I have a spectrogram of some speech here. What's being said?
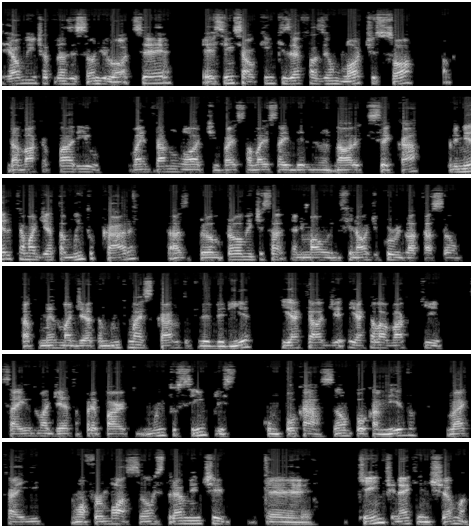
realmente a transição de lotes é, é essencial. Quem quiser fazer um lote só, da vaca pariu, vai entrar no lote, vai, só vai sair dele na hora que secar. Primeiro que é uma dieta muito cara, tá? provavelmente esse animal em final de curva de lactação está comendo uma dieta muito mais cara do que deveria, e aquela, e aquela vaca que saiu de uma dieta pré-parto muito simples, com pouca ração, pouco amido, vai cair numa formulação extremamente é, quente, né, que a gente chama,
